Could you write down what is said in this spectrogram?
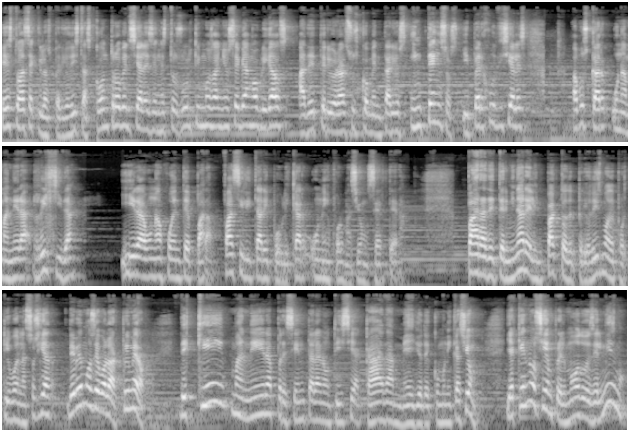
Esto hace que los periodistas controversiales en estos últimos años se vean obligados a deteriorar sus comentarios intensos y perjudiciales a buscar una manera rígida, ir a una fuente para facilitar y publicar una información certera. Para determinar el impacto del periodismo deportivo en la sociedad, debemos evaluar primero de qué manera presenta la noticia cada medio de comunicación, ya que no siempre el modo es el mismo.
